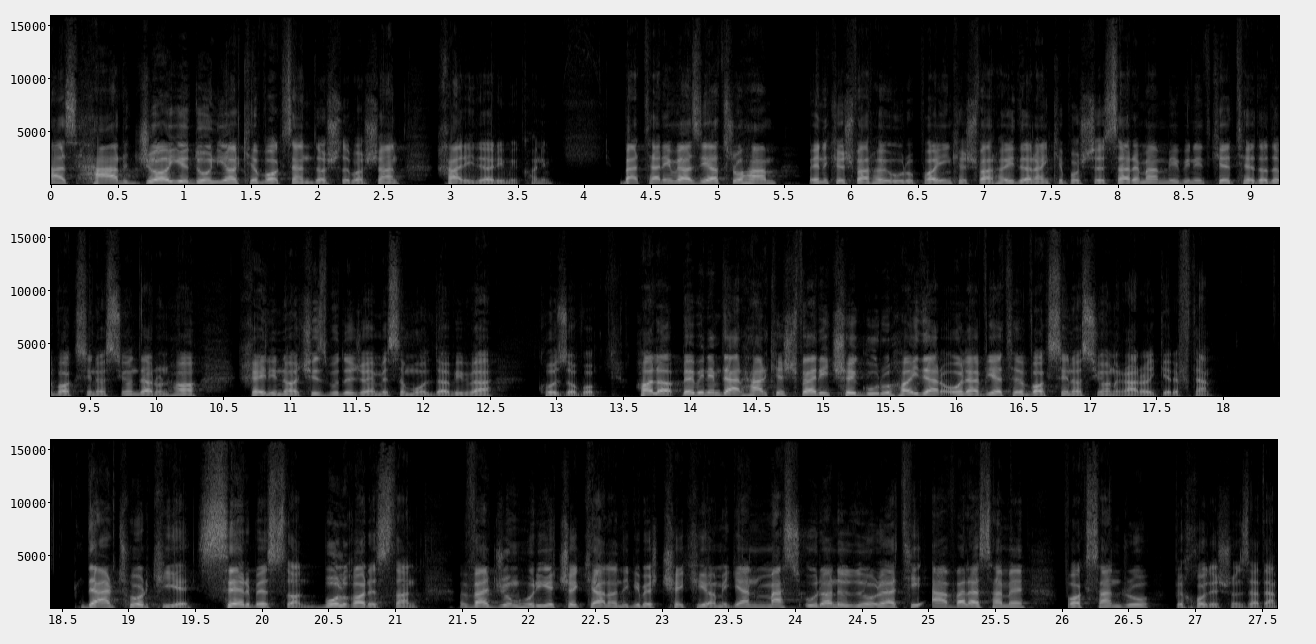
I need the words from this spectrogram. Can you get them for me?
از هر جای دنیا که واکسن داشته باشن خریداری می‌کنیم. بدترین وضعیت رو هم بین کشورهای اروپایی این کشورهایی دارن که پشت سر من می‌بینید که تعداد واکسیناسیون در اونها خیلی ناچیز بوده جای مثل مولداوی و کوزوو. حالا ببینیم در هر کشوری چه گروههایی در اولویت واکسیناسیون قرار گرفتن. در ترکیه، سربستان، بلغارستان و جمهوری چک که الان دیگه بهش چکیا میگن مسئولان دولتی اول از همه واکسن رو به خودشون زدن.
